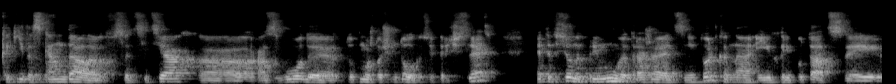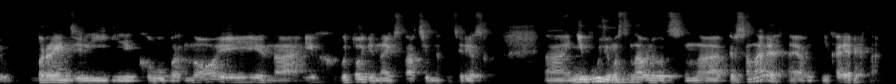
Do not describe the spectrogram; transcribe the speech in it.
какие-то скандалы в соцсетях, разводы, тут можно очень долго все перечислять. Это все напрямую отражается не только на их репутации бренде лиги, клуба, но и на их, в итоге на их спортивных интересах. А, не будем останавливаться на персоналиях, наверное, некорректно,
